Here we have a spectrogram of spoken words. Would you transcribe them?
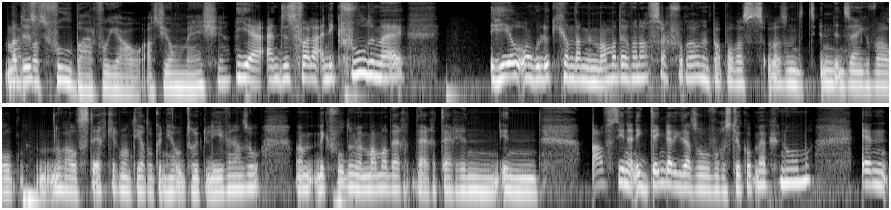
Maar dus, het was voelbaar voor jou als jong meisje. ja, en dus voilà. En ik voelde mij heel ongelukkig omdat mijn mama daarvan afzag vooral. Mijn papa was, was in, in zijn geval nogal sterker, want die had ook een heel druk leven en zo. Maar ik voelde mijn mama daar, daar, daarin in afzien. En ik denk dat ik dat zo voor een stuk op me heb genomen. En,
